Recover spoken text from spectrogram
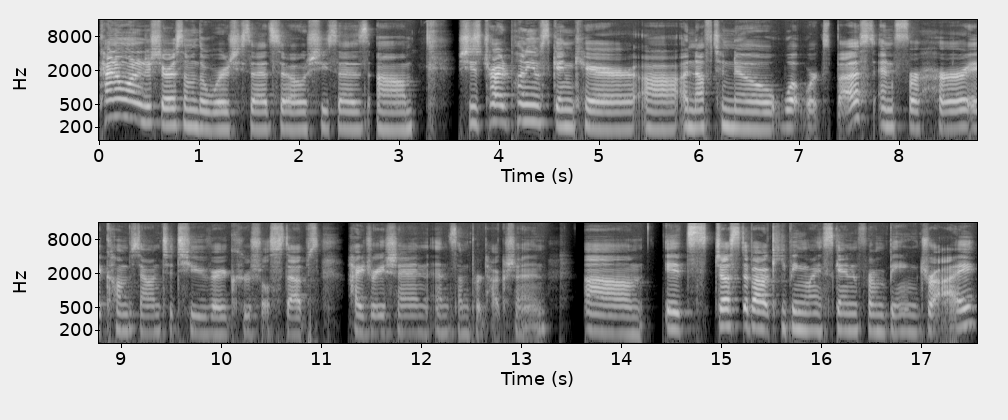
kind of wanted to share some of the words she said. So she says um, she's tried plenty of skincare, uh, enough to know what works best. And for her, it comes down to two very crucial steps hydration and sun protection. Um, it's just about keeping my skin from being dry.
